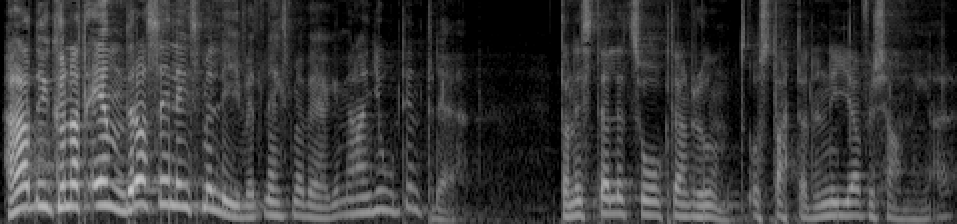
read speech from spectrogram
Han hade ju kunnat ändra sig längs med livet, längs med vägen, men han gjorde inte det. Utan istället så åkte han runt och startade nya församlingar.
